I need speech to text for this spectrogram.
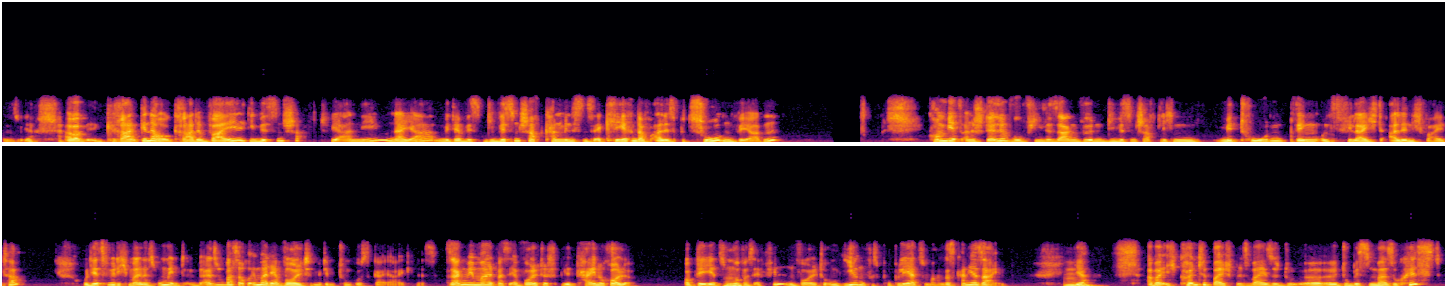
Also, ja. Aber genau, gerade weil die Wissenschaft, wir annehmen, naja, mit der Wiss die Wissenschaft kann mindestens erklärend auf alles bezogen werden, Kommen wir jetzt an eine Stelle, wo viele sagen würden, die wissenschaftlichen Methoden bringen uns vielleicht alle nicht weiter. Und jetzt würde ich mal das um, also was auch immer der wollte mit dem Tunguska-Ereignis. Sagen wir mal, was er wollte, spielt keine Rolle. Ob der jetzt mhm. nur was erfinden wollte, um irgendwas populär zu machen, das kann ja sein. Mhm. Ja, aber ich könnte beispielsweise, du, äh, du bist ein Masochist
